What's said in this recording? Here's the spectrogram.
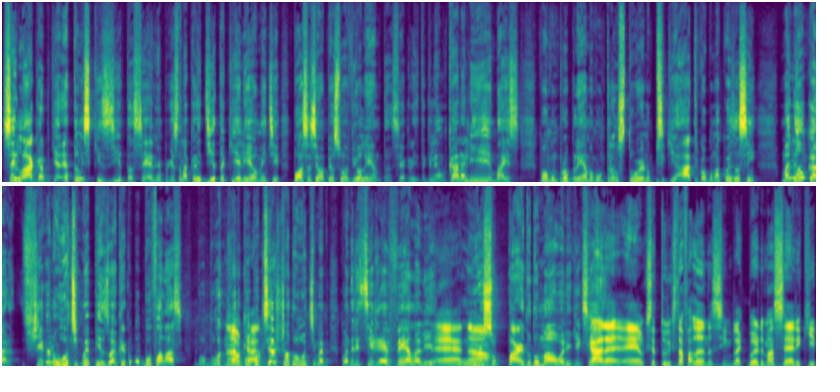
Sei lá, cara, porque é tão esquisita a série, né? Porque você não acredita que ele realmente possa ser uma pessoa violenta. Você acredita que ele é um cara ali, mas com algum problema, algum transtorno psiquiátrico, alguma coisa assim. Mas não, cara. Chega no último episódio. Eu queria que o Bubu falasse. Bubu, Não, cara, o Bubu, cara. o que você achou do último, quando ele se revela ali? É, o não. urso pardo do mal ali. O que, que Cara, é, é o que você, tudo que você tá falando, assim. Blackbird é uma série que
